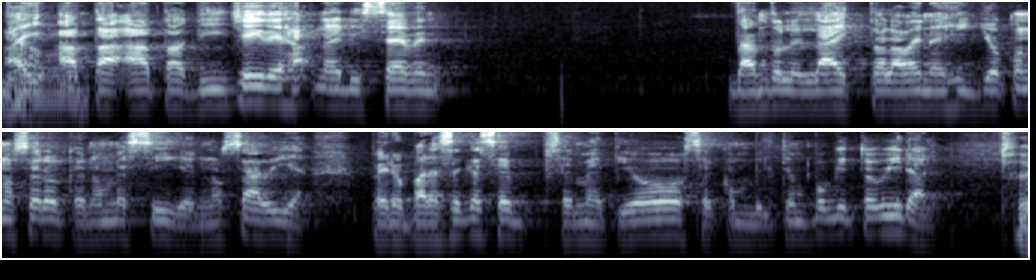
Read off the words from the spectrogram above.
Hay bueno. hasta, hasta DJ de Hot 97 dándole like toda la vaina y yo conocer lo que no me sigue, no sabía, pero parece que se, se metió, se convirtió un poquito viral. Sí.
